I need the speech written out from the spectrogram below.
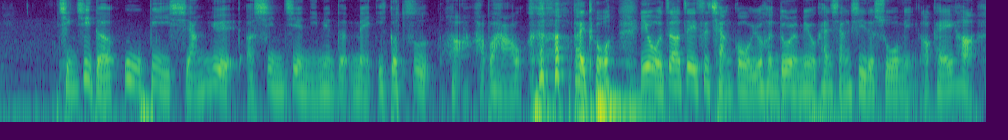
请记得务必详阅呃信件里面的每一个字，哈，好不好？拜托，因为我知道这一次抢购有很多人没有看详细的说明，OK 哈。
